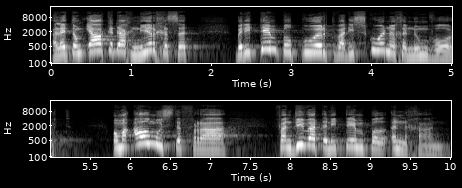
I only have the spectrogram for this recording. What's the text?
Hulle het hom elke dag neergesit by die tempelpoort wat die skone genoem word om 'n almoes te vra van die wat in die tempel ingaan.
